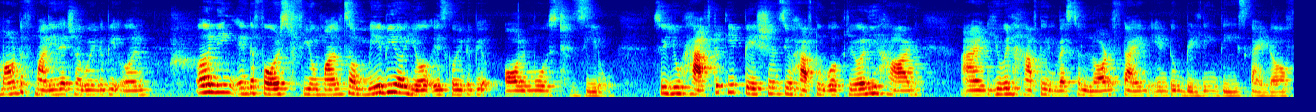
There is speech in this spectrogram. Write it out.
amount of money that you're going to be earn, earning in the first few months or maybe a year is going to be almost zero. So you have to keep patience you have to work really hard and you will have to invest a lot of time into building these kind of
